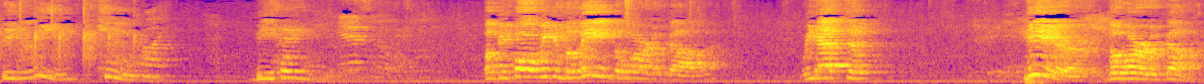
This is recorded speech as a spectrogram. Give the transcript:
belief to behavior. But before we can believe the word of God, we have to hear the word of God.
